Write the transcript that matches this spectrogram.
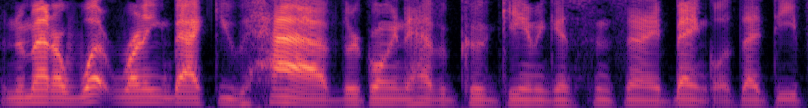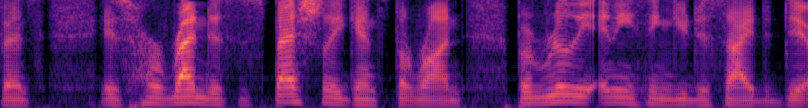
No matter what running back you have, they're going to have a good game against Cincinnati Bengals. That defense is horrendous, especially against the run, but really anything you decide to do.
